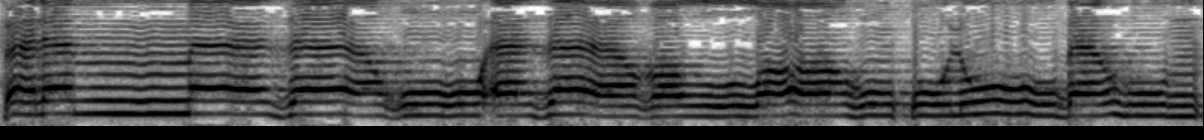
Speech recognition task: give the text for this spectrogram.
فلما زاغوا أزاغ الله قلوبهم.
